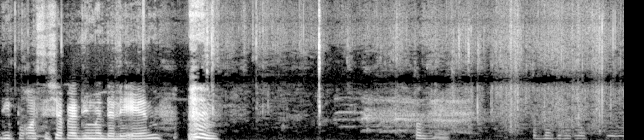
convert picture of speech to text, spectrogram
Di po kasi siya pwedeng madaliin. pag pag nag-rescue,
